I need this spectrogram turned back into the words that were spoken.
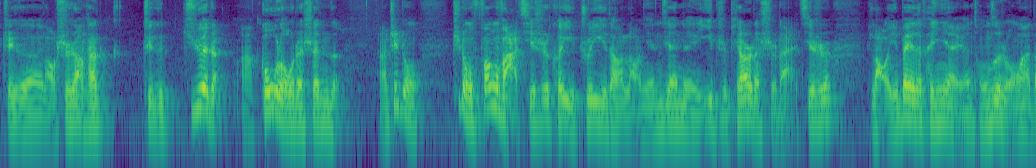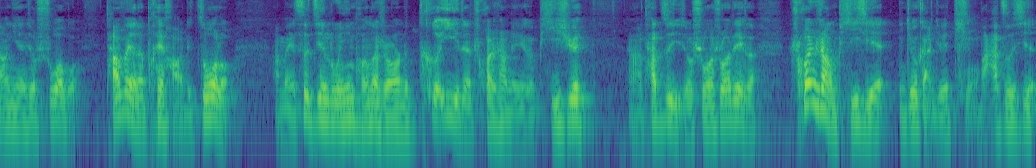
这个老师让他这个撅着啊，佝偻着身子啊，这种。这种方法其实可以追忆到老年间的译制片的时代。其实老一辈的配音演员童自荣啊，当年就说过，他为了配好这佐罗啊，每次进录音棚的时候呢，特意的穿上这个皮靴啊，他自己就说说这个穿上皮鞋你就感觉挺拔自信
